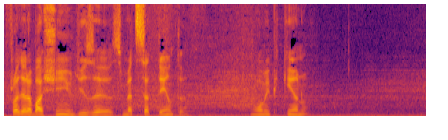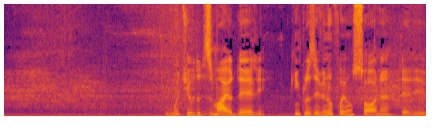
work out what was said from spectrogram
O Freud era baixinho, diz, é, 1,70m, um homem pequeno. O motivo do desmaio dele, que inclusive não foi um só, né? Teve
